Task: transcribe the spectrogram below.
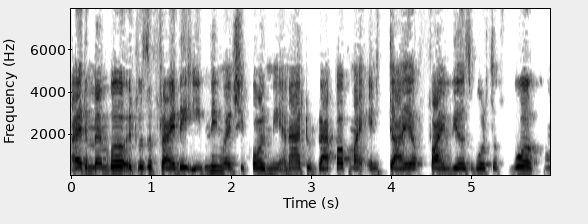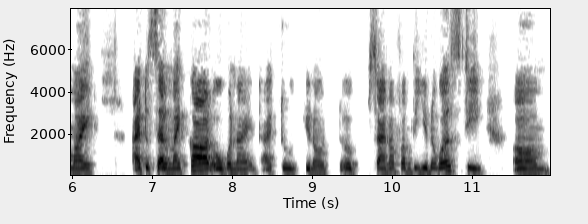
I remember it was a Friday evening when she called me, and I had to wrap up my entire five years worth of work. My I had to sell my car overnight. I had to, you know, to sign off from the university. Um,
